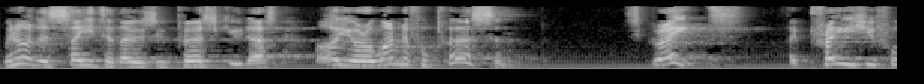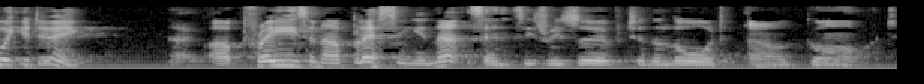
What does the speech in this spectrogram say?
We're not to say to those who persecute us, Oh, you're a wonderful person. It's great. I praise you for what you're doing. Our praise and our blessing in that sense is reserved to the Lord our God.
